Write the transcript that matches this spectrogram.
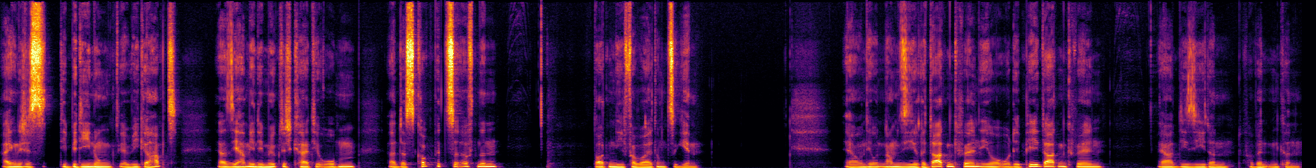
Eigentlich ist die Bedienung wie gehabt. Ja, Sie haben hier die Möglichkeit, hier oben das Cockpit zu öffnen, dort in die Verwaltung zu gehen. Ja, und hier unten haben Sie Ihre Datenquellen, Ihre ODP-Datenquellen, ja, die Sie dann verwenden können.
